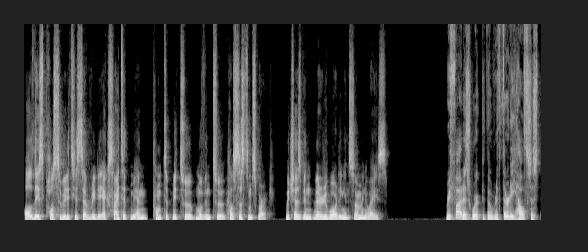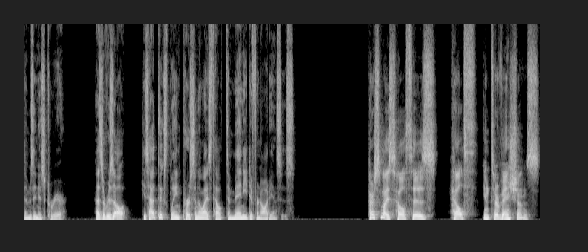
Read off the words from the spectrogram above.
all these possibilities have really excited me and prompted me to move into health systems work, which has been very rewarding in so many ways. Rifat has worked with over 30 health systems in his career. As a result, he's had to explain personalized health to many different audiences. Personalized health is health interventions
